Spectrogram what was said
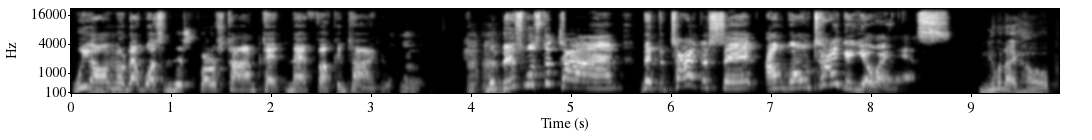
We all Mhm. know that wasn't his first time petting that fucking tiger. Mm-mm. But this was the time that the tiger said, I'm going to tiger your ass. You know what I hope?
